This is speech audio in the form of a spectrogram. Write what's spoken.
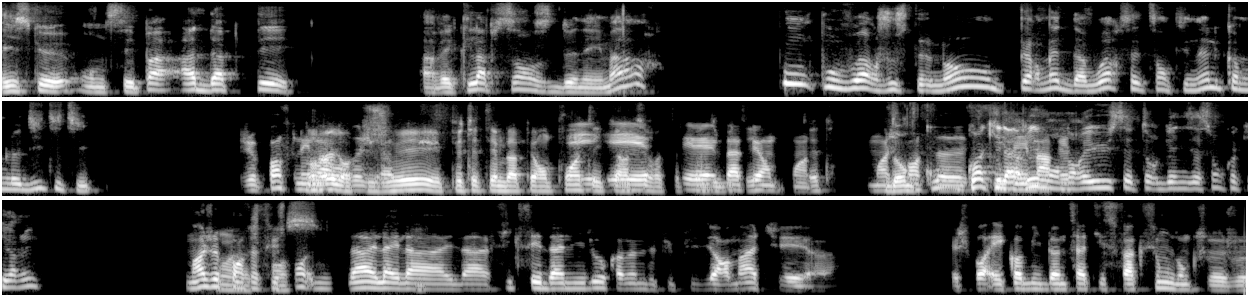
est-ce qu'on ne s'est pas adapté avec l'absence de Neymar pour pouvoir justement permettre d'avoir cette sentinelle, comme le dit Titi? Je pense que Neymar aurait joué, et peut-être Mbappé en pointe et, et, et Mbappé en pointe. Donc, euh, quoi qu'il arrive, on aurait eu cette organisation, quoi qu'il arrive? Moi, je pense. que là, là il, a, il a fixé Danilo quand même depuis plusieurs matchs. Et, euh, et, je, et comme il donne satisfaction, donc je, je,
